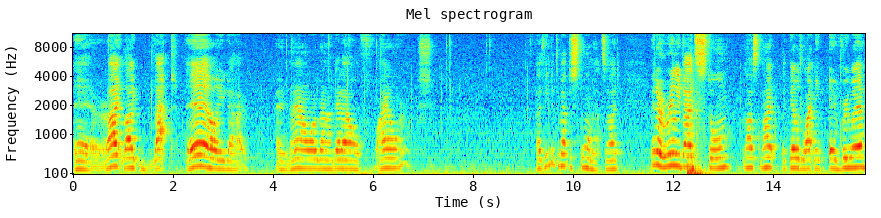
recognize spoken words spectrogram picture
There, right like that. There we go. And now we're gonna get our fireworks. I think it's about to storm outside. We had a really bad storm last night. Like there was lightning everywhere.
